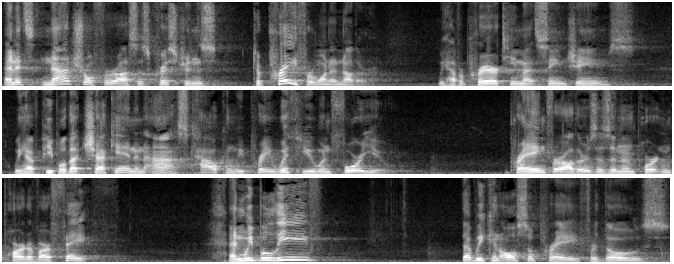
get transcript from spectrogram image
And it's natural for us as Christians to pray for one another. We have a prayer team at St. James. We have people that check in and ask, How can we pray with you and for you? Praying for others is an important part of our faith. And we believe that we can also pray for those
